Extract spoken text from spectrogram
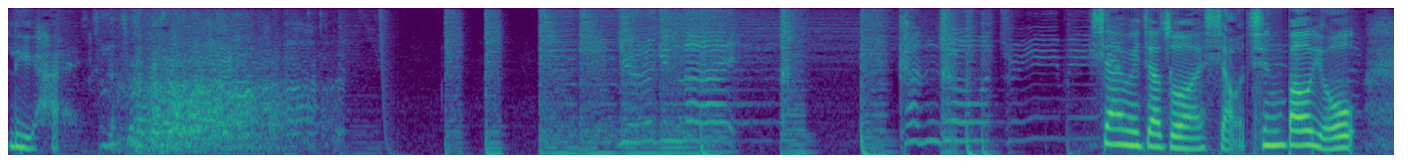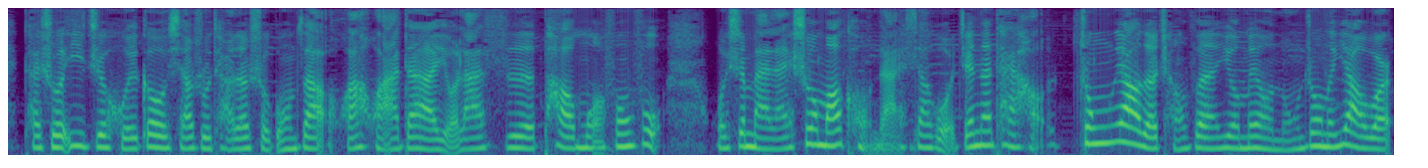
厉害！下一位叫做小青包邮，他说一直回购小薯条的手工皂，滑滑的，有拉丝，泡沫丰富。我是买来收毛孔的，效果真的太好，中药的成分又没有浓重的药味儿，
